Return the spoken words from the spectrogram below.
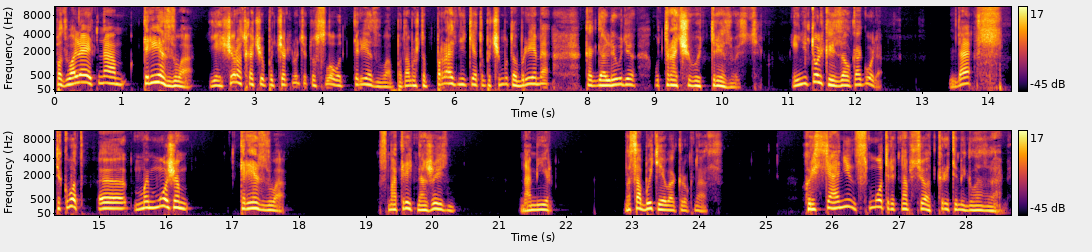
позволяет нам трезво я еще раз хочу подчеркнуть это слово трезво, потому что праздники это почему-то время, когда люди утрачивают трезвость. И не только из-за алкоголя. Да? Так вот, э, мы можем трезво смотреть на жизнь, на мир, на события вокруг нас. Христианин смотрит на все открытыми глазами.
